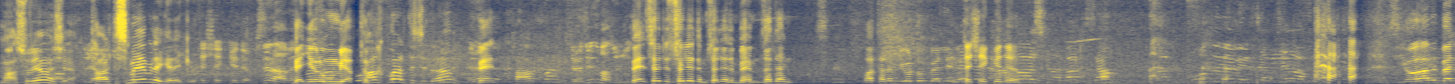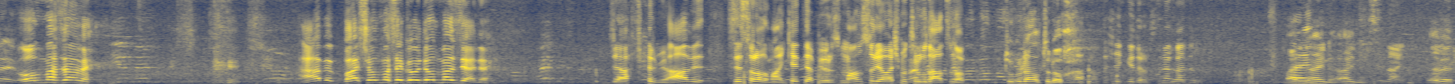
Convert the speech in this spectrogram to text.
Mansur Yavaş ya. Yavaş. Tartışmaya bile gerek yok. Teşekkür ediyorum. Sizin abi. Ben yorumumu yaptım. AK Particidir abi. Ben Söylediniz mi az önce? ben söyledim söyledim söyledim. Ben zaten vatanım yurdum belli. Teşekkür ediyorum. Yok abi ben olmaz abi. abi baş olmasa gövde olmaz yani. Cevap vermiyor. Abi size soralım. Anket yapıyoruz. Mansur Yavaş mı Turgut Altınok? mu? Turgut Altınok. Teşekkür ediyorum. Sizin efendim? Aynı aynı aynı. Sizin de aynı. Evet.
